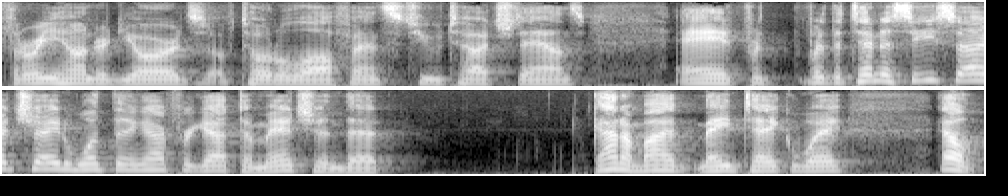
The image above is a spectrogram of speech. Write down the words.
300 yards of total offense, two touchdowns. And for, for the Tennessee side, Shane, one thing I forgot to mention that kind of my main takeaway, hell,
